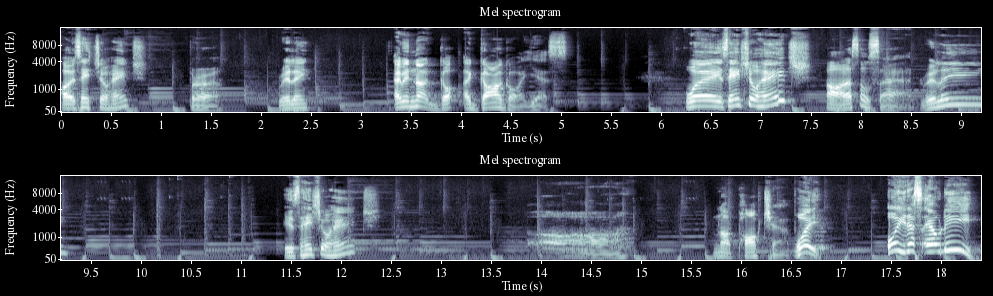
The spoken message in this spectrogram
Oh, it's HOH? Bruh. Really? I mean, not go a gargoyle, yes. Wait, it's HOH? Oh, that's so sad. Really? Is HOH? Oh, ah, not PogChamp. Wait! Wait, that's LD!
